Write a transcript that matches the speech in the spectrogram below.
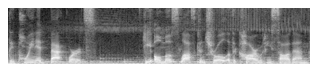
They pointed backwards. He almost lost control of the car when he saw them.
